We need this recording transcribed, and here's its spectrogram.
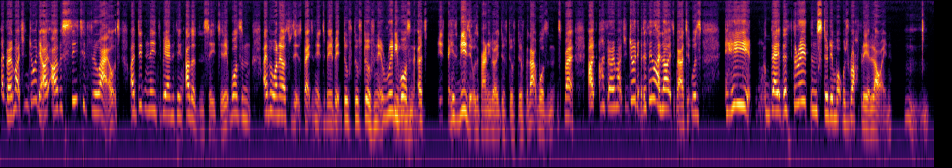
I very much enjoyed it. I, I was seated throughout. I didn't need to be anything other than seated. It wasn't everyone else was expecting it to be a bit doof doof doof and it really wasn't. Uh, his, his music was apparently very doof doof doof but that wasn't. But I, I very much enjoyed it. But the thing I liked about it was he they, the three of them stood in what was roughly a line Hmm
